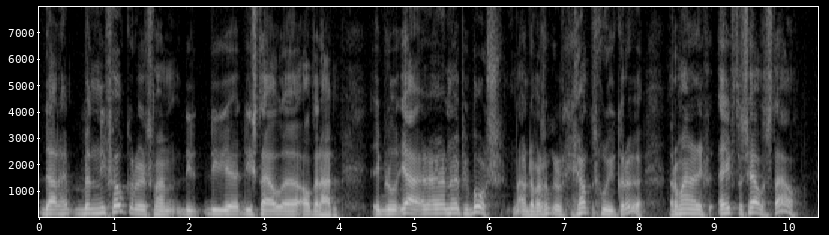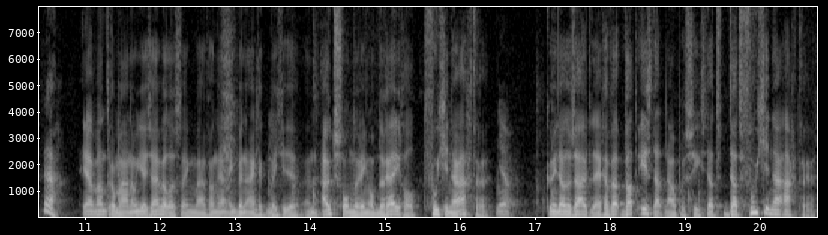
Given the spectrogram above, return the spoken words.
daar heb, ben ik niet veel coureurs van die die, eh, die stijl eh, altijd hadden. Ik bedoel, ja, een, een Uppie Bos. Nou, dat was ook een gigantisch goede coureur. Romano heeft, heeft dezelfde stijl. Ja. Ja, want Romano, jij zei wel eens tegen mij van, ja, ik ben eigenlijk een beetje een uitzondering op de regel. Het voetje naar achteren. Ja. Kun je dat eens uitleggen? Wat, wat is dat nou precies? Dat, dat voetje naar achteren.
